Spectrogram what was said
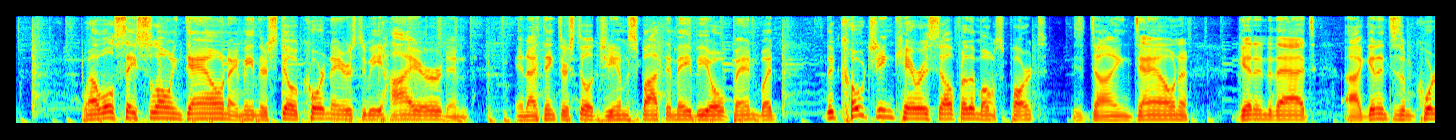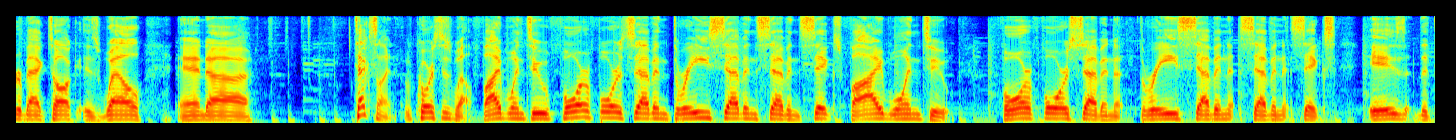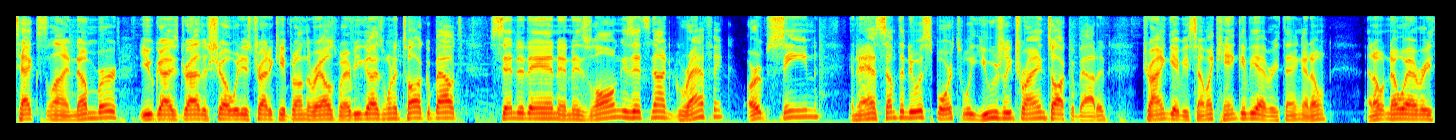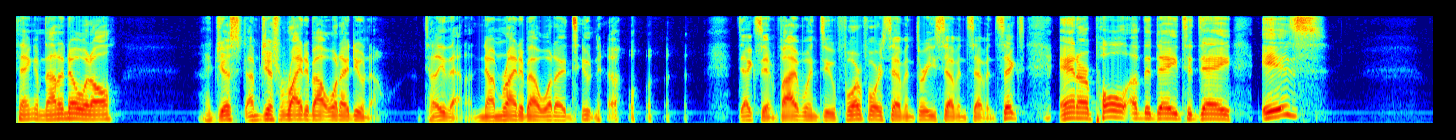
well, we'll say slowing down. I mean, there's still coordinators to be hired, and and I think there's still a GM spot that may be open, but the coaching carousel, for the most part, is dying down. Get into that. Uh, get into some quarterback talk as well, and. uh Text line, of course, as well. 512 447 3776. 512 447 3776 is the text line number. You guys drive the show. We just try to keep it on the rails. Whatever you guys want to talk about, send it in. And as long as it's not graphic or obscene and it has something to do with sports, we'll usually try and talk about it. Try and give you some. I can't give you everything. I don't I don't know everything. I'm not a know-it-all. I just I'm just right about what I do know I'll tell you that. I'm right about what I do know. Text in 512 447 3776. And our poll of the day today is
